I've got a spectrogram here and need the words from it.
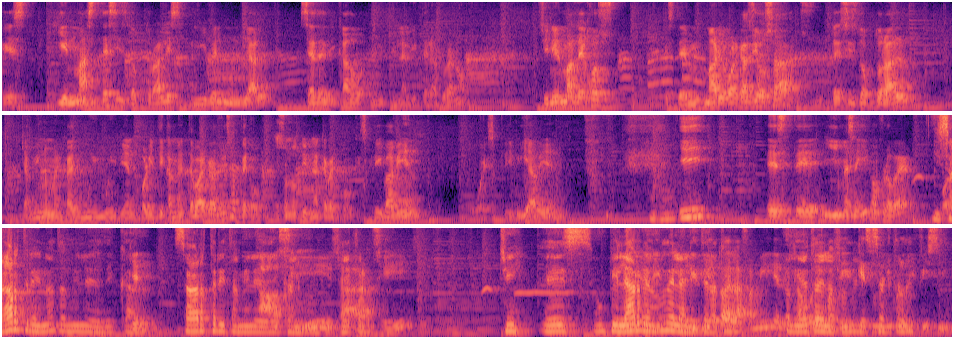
es quien más tesis doctorales a nivel mundial se ha dedicado en, en la literatura, ¿no? Sin ir más lejos, este, Mario Vargas Llosa, su tesis doctoral, que a mí no me cae muy, muy bien políticamente Vargas Llosa, pero eso no tiene nada que ver con que escriba bien o escribía bien. Y, este, y me seguí con Flaubert. Y Sartre, ¿no? También le dedica. ¿Quién? Sartre también le Ah, dedica sí, algún Sartre, sí, sí. Sí, es un pilar de, El- ¿no? de la el literatura. de la familia, lo El acabo de de la familia, que es un libro difícil.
